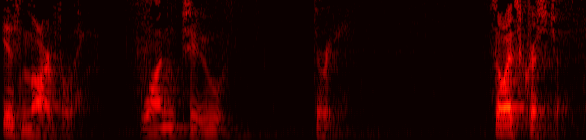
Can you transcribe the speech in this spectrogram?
is marveling. One, two, three. So, as Christians,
